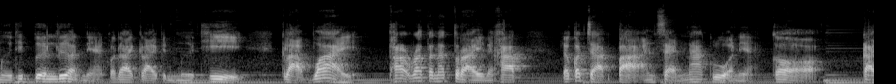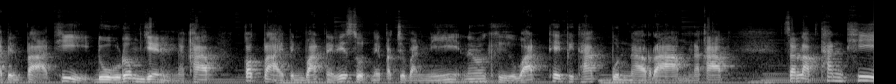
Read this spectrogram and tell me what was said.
มือที่เปื้อนเลือดเนี่ยก็ได้กลายเป็นมือที่กราบไหว้พระรัตนตรัยนะครับ แล้วก็จากป่าอันแสนน่ากลัวเนี่ยก็กลายเป็นป่าที่ดูร่มเย็นนะครับ ก็กลายเป็นวัดในที่สุดในปัจจุบันนี้นั่นก็คือวัดเทพิทักษ์บุญนารามนะครับสำหรับท่านที่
